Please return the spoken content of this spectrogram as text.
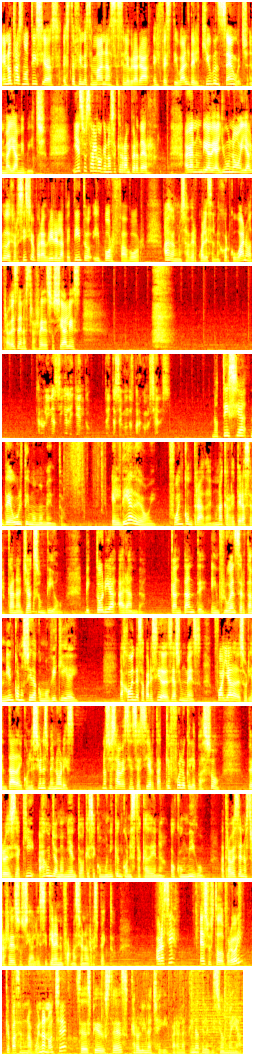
En otras noticias, este fin de semana se celebrará el Festival del Cuban Sandwich en Miami Beach. Y eso es algo que no se querrán perder. Hagan un día de ayuno y algo de ejercicio para abrir el apetito y por favor, háganos saber cuál es el mejor cubano a través de nuestras redes sociales. Carolina, sigue leyendo. 30 segundos para comerciales. Noticia de último momento. El día de hoy fue encontrada en una carretera cercana a Jacksonville Victoria Aranda, cantante e influencer también conocida como Vicky A. La joven desaparecida desde hace un mes fue hallada desorientada y con lesiones menores. No se sabe a ciencia cierta qué fue lo que le pasó, pero desde aquí hago un llamamiento a que se comuniquen con esta cadena o conmigo a través de nuestras redes sociales si tienen información al respecto. Ahora sí, eso es todo por hoy. Que pasen una buena noche. Se despide de ustedes Carolina Chegui para Latina Televisión Miami.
